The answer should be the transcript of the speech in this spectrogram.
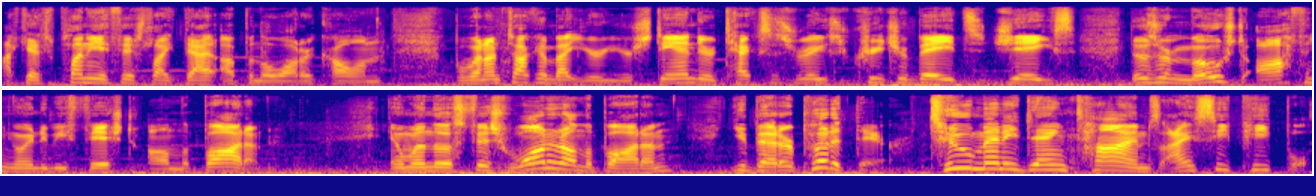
I catch plenty of fish like that up in the water column. But when I'm talking about your, your standard Texas rigs, creature baits, jigs, those are most often going to be fished on the bottom. And when those fish want it on the bottom, you better put it there. Too many dang times I see people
